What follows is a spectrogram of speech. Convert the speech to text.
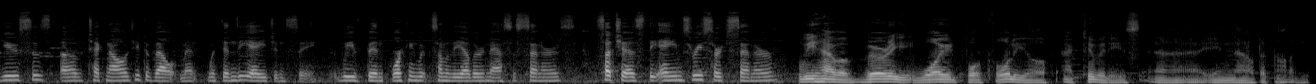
uses of technology development within the agency. We've been working with some of the other NASA centers, such as the Ames Research Center. We have a very wide portfolio of activities uh, in nanotechnology.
